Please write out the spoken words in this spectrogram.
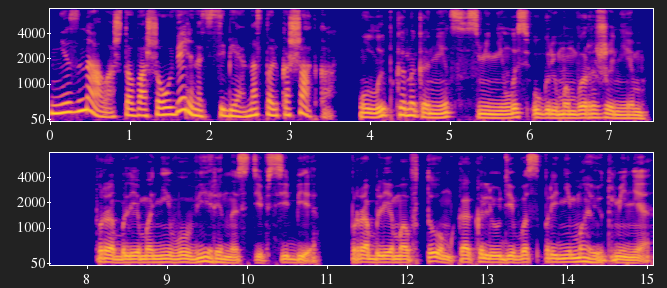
Не знала, что ваша уверенность в себе настолько шатка. Улыбка, наконец, сменилась угрюмым выражением. Проблема не в уверенности в себе. Проблема в том, как люди воспринимают меня.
